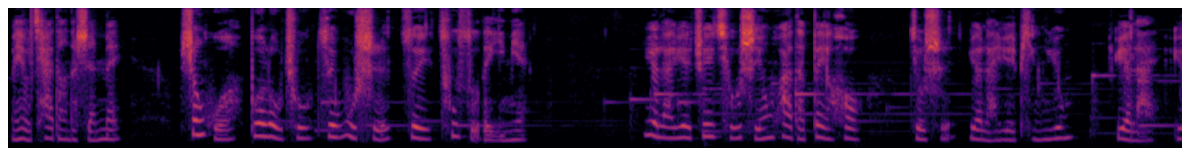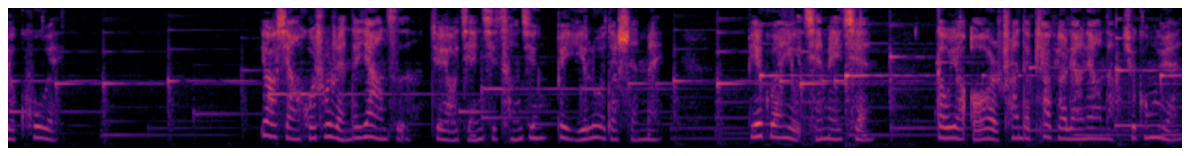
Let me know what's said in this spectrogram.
没有恰当的审美，生活剥露出最务实、最粗俗的一面。越来越追求实用化的背后。就是越来越平庸，越来越枯萎。要想活出人的样子，就要捡起曾经被遗落的审美。别管有钱没钱，都要偶尔穿得漂漂亮亮的去公园，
